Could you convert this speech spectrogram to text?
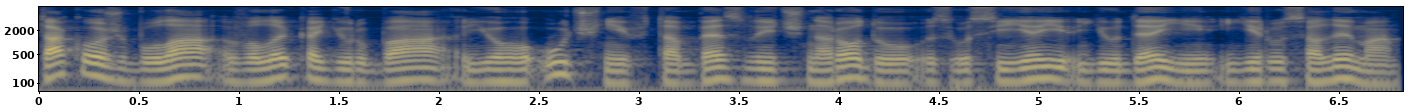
Також була велика юрба його учнів та безліч народу з усієї Юдеї Єрусалима,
